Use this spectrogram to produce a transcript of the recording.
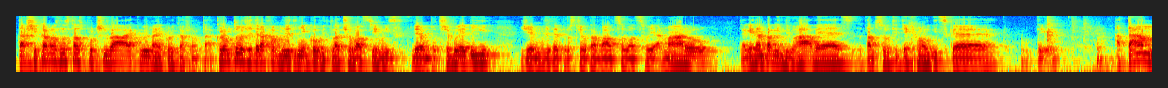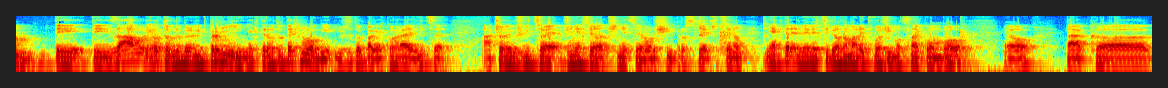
ta šikanoznost tam spočívá jakoby na několika frontách. Krom toho, že teda fakt můžete někoho vytlačovat z těch míst, kde on potřebuje být, že můžete prostě ho tam válcovat svojí armádou, tak je tam pak i druhá věc, tam jsou ty technologické ty. A tam ty, ty závody o to, kdo bude mít první některou tu technologii, když se to pak jako hraje více, a člověk už ví, co je, že něco je lepší, něco je horší, prostě přece jenom některé dvě věci dohromady tvoří mocné kombo, jo, tak uh,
